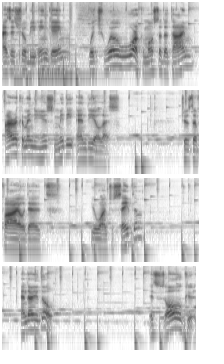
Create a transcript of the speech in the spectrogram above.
as it should be in-game, which will work most of the time, I recommend you use MIDI and DLS. Choose the file that you want to save them, and there you go. It's all good.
